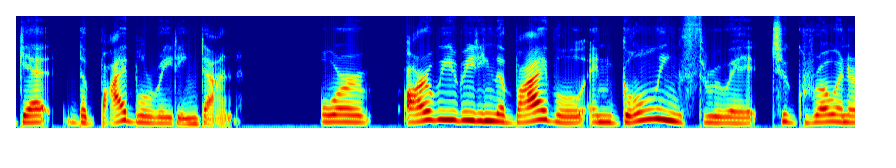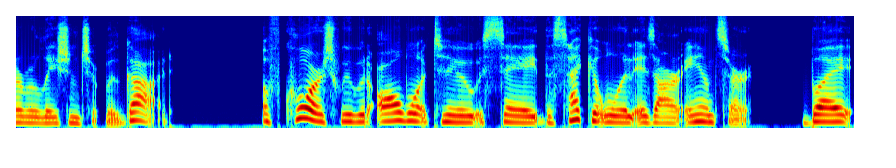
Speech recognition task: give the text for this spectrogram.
get the Bible reading done? Or are we reading the Bible and going through it to grow in our relationship with God? Of course, we would all want to say the second one is our answer, but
